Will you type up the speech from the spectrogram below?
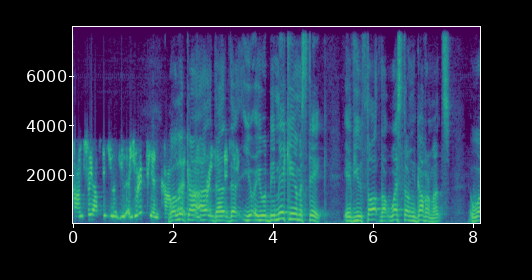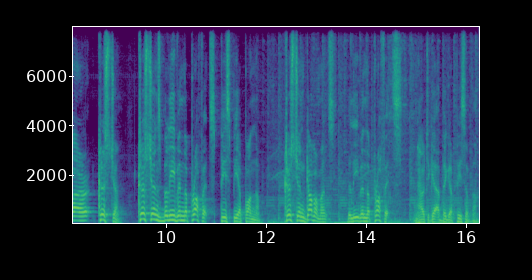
country of the Eu- European country. Well, look, uh, uh, the, the, you, you would be making a mistake if you thought that Western governments were Christian. Christians believe in the prophets, peace be upon them. Christian governments believe in the prophets and how to get a bigger piece of them.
